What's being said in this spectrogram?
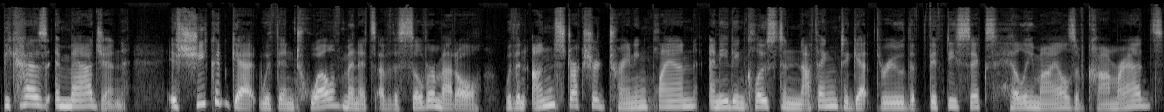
Because imagine, if she could get within 12 minutes of the silver medal with an unstructured training plan and eating close to nothing to get through the 56 hilly miles of comrades,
